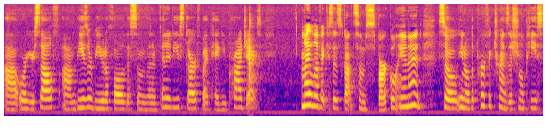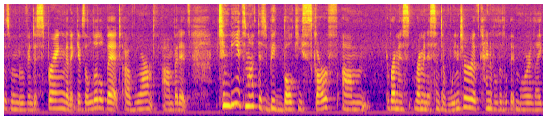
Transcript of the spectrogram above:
uh, or yourself. Um, these are beautiful. This one's an infinity scarf by Peggy Project. And I love it because it's got some sparkle in it. So, you know, the perfect transitional piece as we move into spring, that it gives a little bit of warmth, um, but it's, to me, it's not this big bulky scarf. Um, reminiscent of winter. It's kind of a little bit more like,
